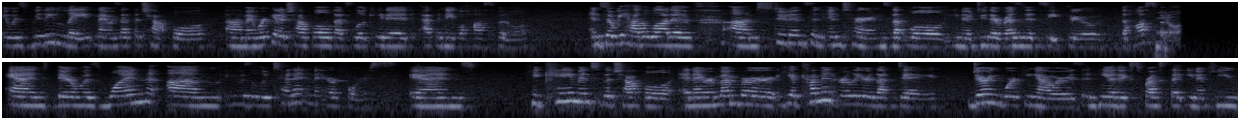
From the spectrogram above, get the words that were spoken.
it was really late, and I was at the chapel. Um, I work at a chapel that's located at the Naval Hospital, and so we have a lot of um, students and interns that will, you know, do their residency through the hospital and there was one um, he was a lieutenant in the air force and he came into the chapel and i remember he had come in earlier that day during working hours and he had expressed that you know he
